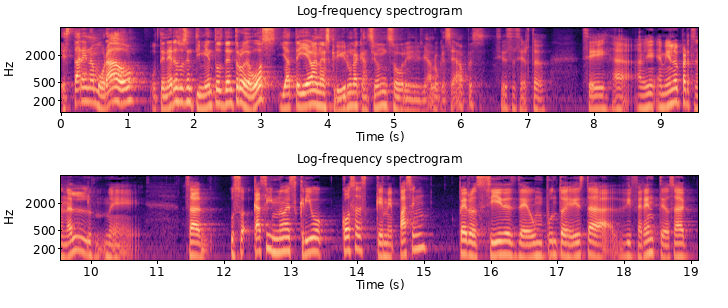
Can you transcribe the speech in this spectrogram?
estar enamorado o tener esos sentimientos dentro de vos ya te llevan a escribir una canción sobre ya lo que sea, pues. Sí, eso es cierto. Sí, a, a mí, a mí en lo personal me... O sea, uso- casi no escribo cosas que me pasen, pero sí desde un punto de vista diferente. O sea,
